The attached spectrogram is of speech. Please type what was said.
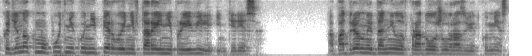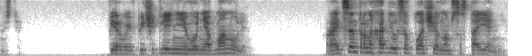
к одинокому путнику ни первые, ни вторые не проявили интереса. Ободренный Данилов продолжил разведку местности. Первые впечатления его не обманули. Райцентр находился в плачевном состоянии.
